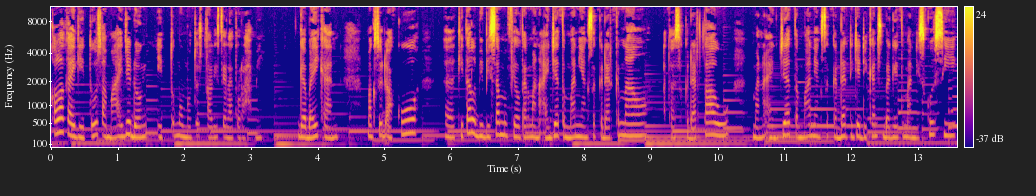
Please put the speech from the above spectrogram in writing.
Kalau kayak gitu sama aja dong, itu memutus tali silaturahmi. Gak baik kan? Maksud aku, eh, kita lebih bisa memfilter mana aja teman yang sekedar kenal atau sekedar tahu, mana aja teman yang sekedar dijadikan sebagai teman diskusi,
